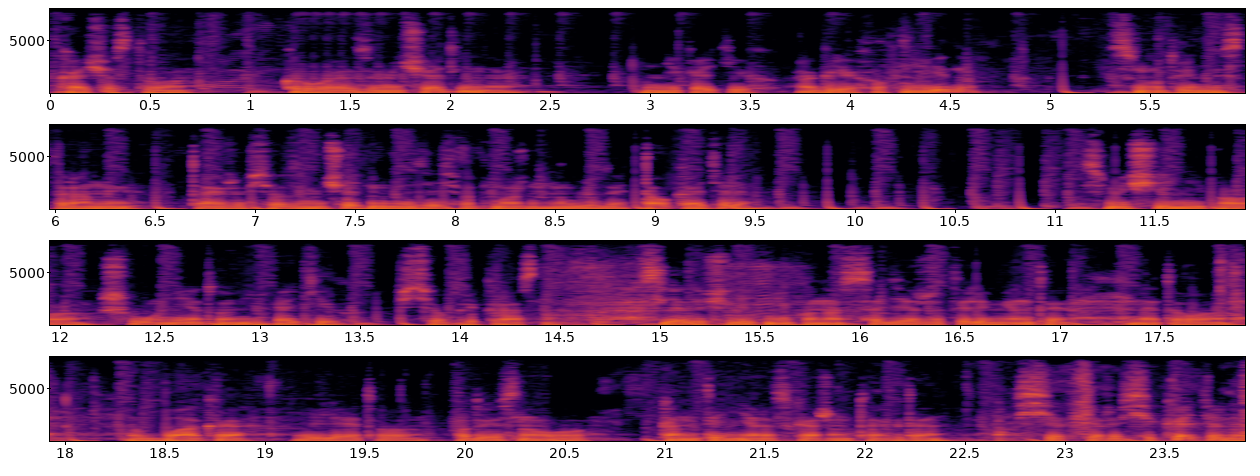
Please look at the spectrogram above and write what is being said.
Качество кроя замечательное, никаких огрехов не видно. С внутренней стороны. Также все замечательно, здесь вот можно наблюдать толкатели. Смещений по шву нету никаких, все прекрасно. Следующий литник у нас содержит элементы этого бака или этого подвесного контейнера, скажем так, да, сетки рассекателя.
